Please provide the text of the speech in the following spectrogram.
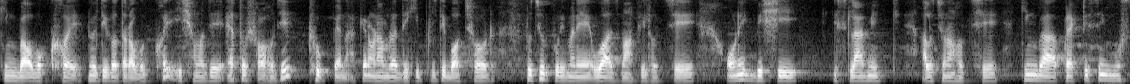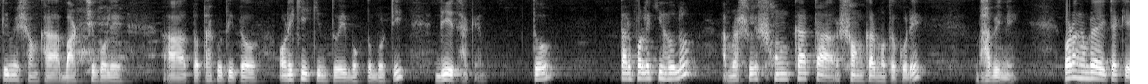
কিংবা অবক্ষয়, নৈতিকতার অবক্ষয় এই সমাজে এত সহজে ঠুকবে না। কেননা আমরা দেখি প্রতি বছর প্রচুর পরিমাণে ওয়াজ মাহফিল হচ্ছে, অনেক বেশি ইসলামিক আলোচনা হচ্ছে কিংবা প্র্যাকটিসিং মুসলিমের সংখ্যা বাড়ছে বলে তথাকথিত অনেকেই কিন্তু এই বক্তব্যটি দিয়ে থাকেন। তো তার ফলে কি হলো? আমরা আসলে সংখ্যাটা সংখ্যার মতো করে ভাবিনি। বরং আমরা এটাকে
